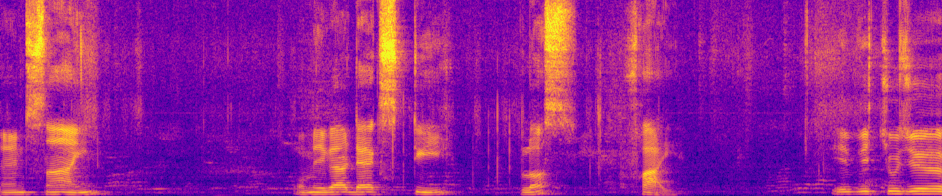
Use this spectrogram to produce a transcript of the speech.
and sine omega dax t plus phi if we choose uh,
